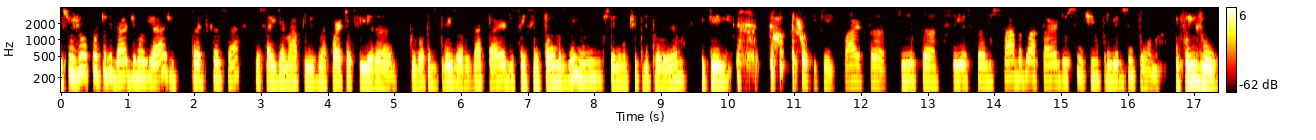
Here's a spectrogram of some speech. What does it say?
E surgiu a oportunidade de uma viagem para descansar. Eu saí de Anápolis na quarta-feira por volta de três horas da tarde, sem sintomas nenhum, sem nenhum tipo de problema. Fiquei, fiquei quarta, quinta, sexta, no sábado à tarde eu senti o primeiro sintoma, que foi enjoo,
